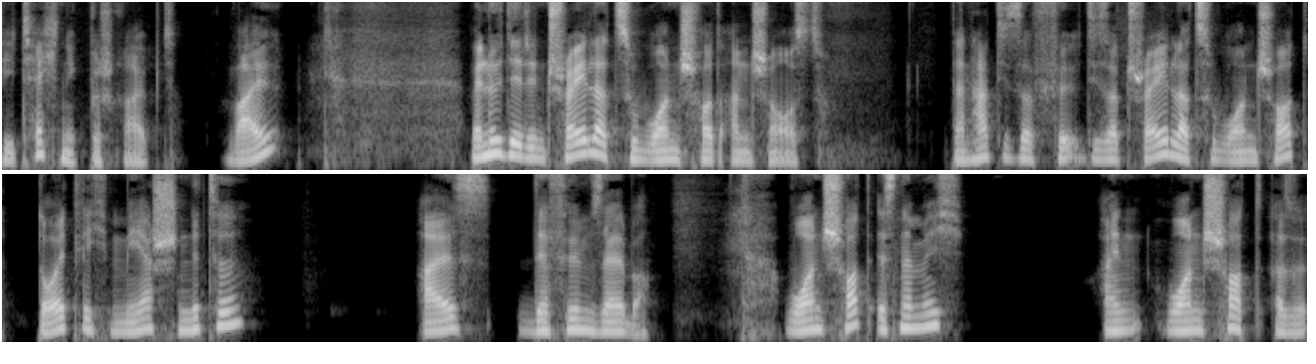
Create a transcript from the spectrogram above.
die Technik beschreibt. Weil, wenn du dir den Trailer zu One Shot anschaust, dann hat dieser, dieser Trailer zu One Shot deutlich mehr Schnitte als der Film selber. One Shot ist nämlich ein One Shot, also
